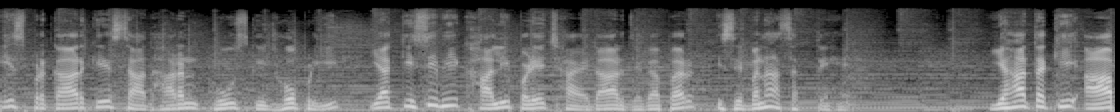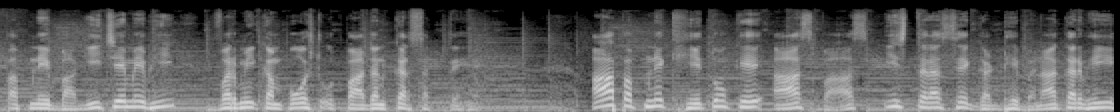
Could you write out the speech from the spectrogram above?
इस प्रकार के साधारण फूस की झोपड़ी या किसी भी खाली पड़े छायेदार जगह पर इसे बना सकते हैं। यहाँ तक कि आप अपने बागीचे में भी वर्मी कंपोस्ट उत्पादन कर सकते हैं। आप अपने खेतों के आसपास इस तरह से गड्ढे बनाकर भी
